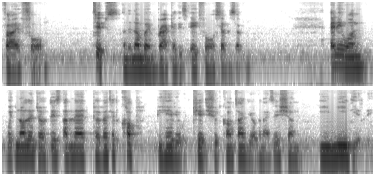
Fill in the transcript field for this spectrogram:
654 tips and the number in bracket is 8477 anyone with knowledge of this alleged perverted cop behavior with kids should contact the organization immediately.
